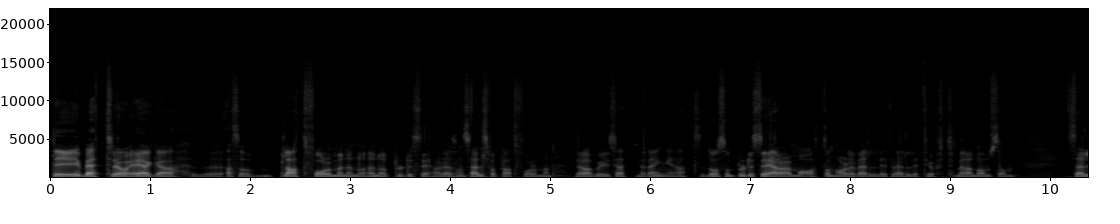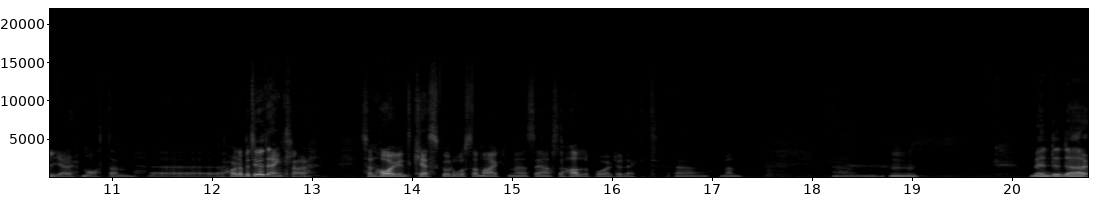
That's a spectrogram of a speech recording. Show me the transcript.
det är ju bättre att äga alltså, plattformen än, än, att producera det som säljs på plattformen. Det har vi ju sett nu länge, att de som producerar mat, de har det väldigt, väldigt tufft, medan de som säljer maten uh, har det betydligt enklare. Sen har ju inte Kesko rosa marknaden senaste halvår direkt. Uh, men, mm. men det där,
